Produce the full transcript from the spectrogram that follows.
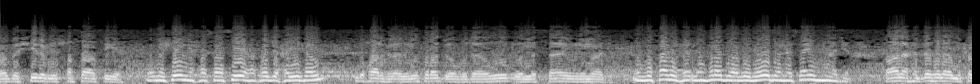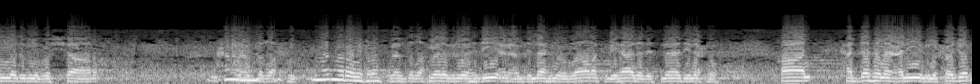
وبشير بن الخصاصية. وبشير بن الخصاصية أخرج حديثه. البخاري في المفرد وأبو داود والنسائي بن ماجه. البخاري في المفرد وأبو داود والنسائي بن ماجه. قال حدثنا محمد بن بشار. محمد عبد الرحمن. مرة ذكره عن عبد الرحمن بن مهدي عن عبد الله بن مبارك بهذا الإسناد نحوه. قال حدثنا علي بن حجر.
